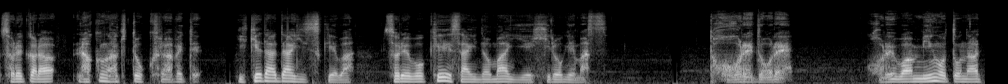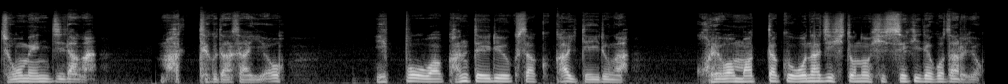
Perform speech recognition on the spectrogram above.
それから落書きと比べて、池田大輔はそれを掲載の前へ広げます。どれどれ、これは見事な帳面字だが、待ってくださいよ。一方は鑑定流臭く書いているが、これは全く同じ人の筆跡でござるよ。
